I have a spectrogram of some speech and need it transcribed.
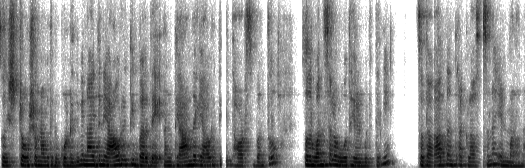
ಸೊ ಇಷ್ಟು ಅಂಶ ನಾವು ತಿಳ್ಕೊಂಡಿದ್ವಿ. ನಾ ಇದನ್ನ ಯಾವ ರೀತಿ ಬರದೆ ನಮ್ ಧ್ಯಾನದಲ್ಲಿ ಯಾವ ರೀತಿ ಥಾಟ್ಸ್ ಬಂತು ಸೊ ಅದನ್ನ ಒಂದ್ಸಲ ಓದ್ ಹೇಳ್ಬಿಡ್ತೀನಿ. ಸೊ ಅದಾದ ನಂತರ ಕ್ಲಾಸ್ನ ಏನ್ ಮಾಡೋಣ.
